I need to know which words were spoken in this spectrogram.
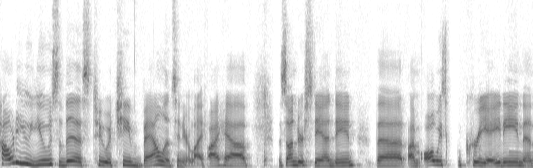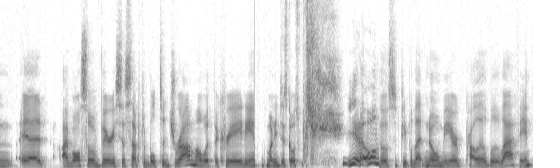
how do you use this to achieve balance in your life? I have this understanding that I'm always creating and, and I'm also very susceptible to drama with the creating. Money just goes, you know, those people that know me are probably laughing.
